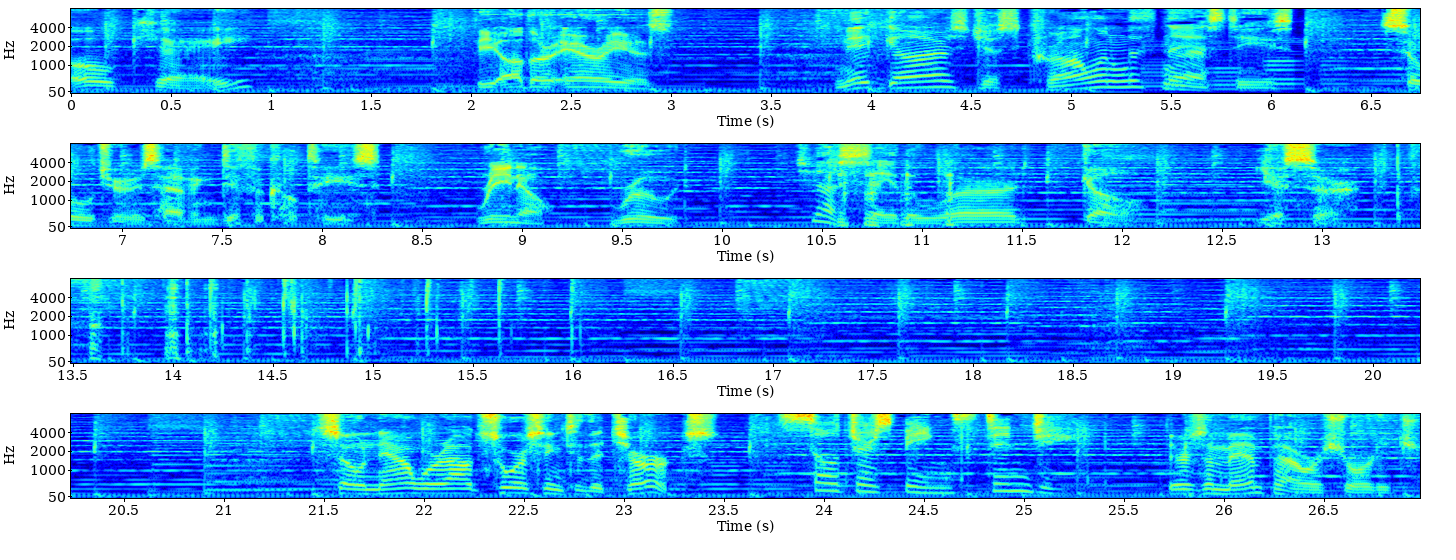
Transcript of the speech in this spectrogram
Okay. The other areas. Midgar's just crawling with nasties. Soldiers having difficulties. Reno, Rude, Just say the word. go. Yes, sir. So now we're outsourcing to the Turks. Soldiers being stingy. There's a manpower shortage.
